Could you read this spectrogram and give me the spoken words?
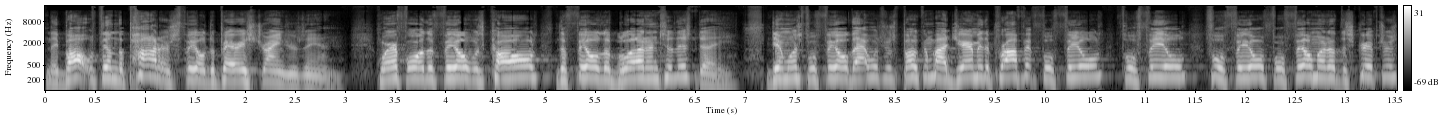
they bought with them the potter's field to bury strangers in. Wherefore the field was called the field of blood unto this day. Then was fulfilled that which was spoken by Jeremy the prophet, fulfilled, fulfilled, fulfilled, fulfillment of the scriptures,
